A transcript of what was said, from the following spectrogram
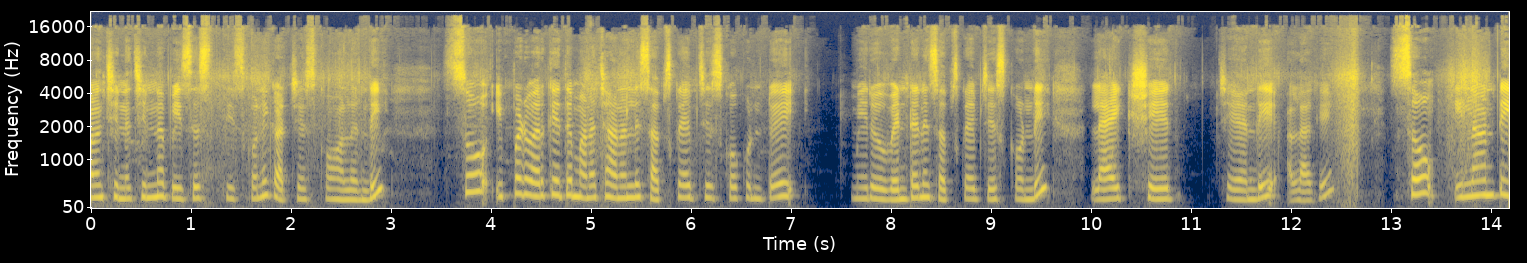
మనం చిన్న చిన్న పీసెస్ తీసుకొని కట్ చేసుకోవాలండి. సో ఇప్పటి వరకు అయితే మన ఛానల్ని సబ్స్క్రైబ్ చేసుకోకుంటే మీరు వెంటనే సబ్స్క్రైబ్ చేసుకోండి. లైక్ షేర్ చేయండి. అలాగే సో ఇలాంటి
